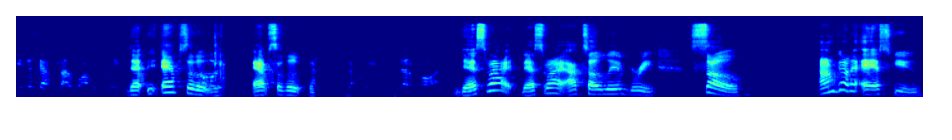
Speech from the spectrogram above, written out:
you just got to try to walk as clean. As That possible. absolutely. Absolutely. That's right. That's right. I totally agree. So I'm gonna ask you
